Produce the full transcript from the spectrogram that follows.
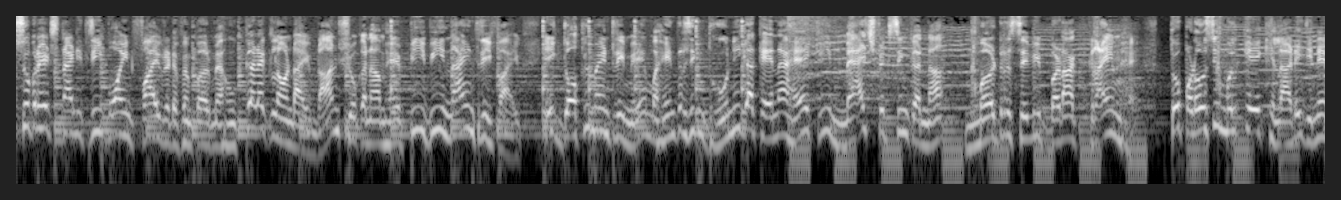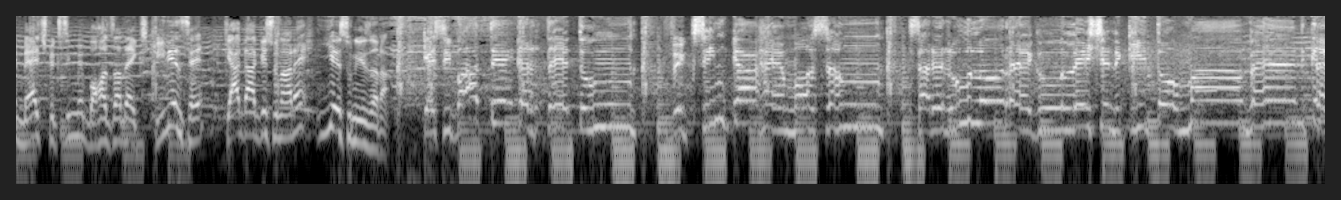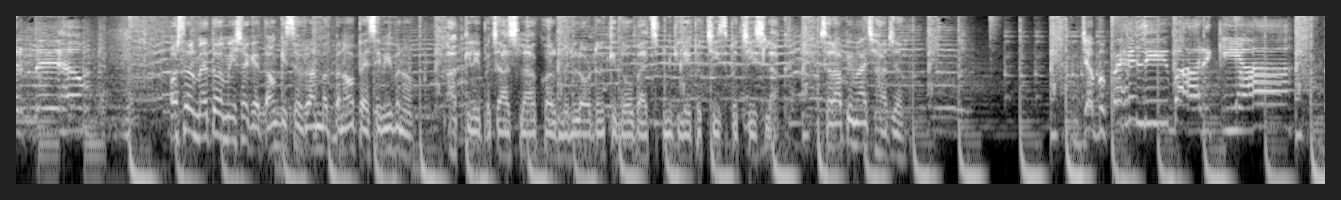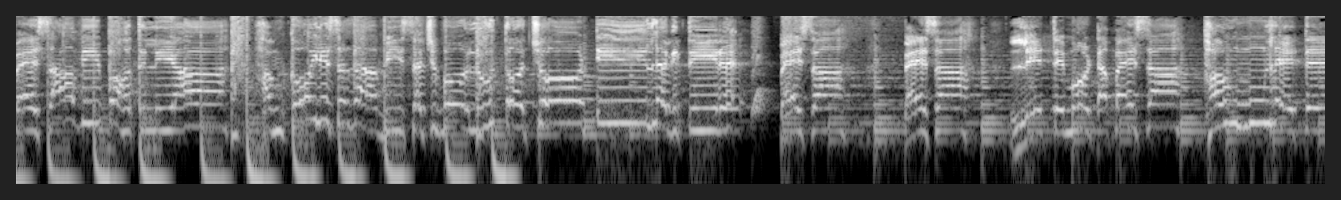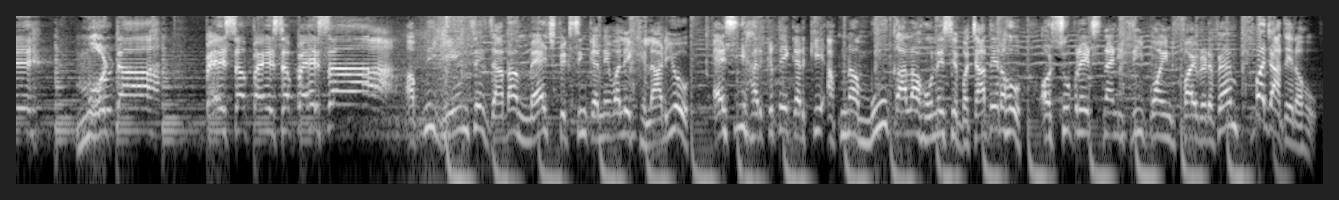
Super hits 93.5 red FM पर मैं हूँ कड़क लौंडा इमरान। शो का नाम है पीबी 935 एक डॉक्यूमेंट्री में महेंद्र सिंह धोनी का कहना है कि मैच फिक्सिंग करना मर्डर से भी बड़ा क्राइम है। तो पड़ोसी मुल्क के एक खिलाड़ी जिन्हें मैच फिक्सिंग में बहुत ज़्यादा एक्सपीरियंस है, क्या गा के सुना रहे ये सुनिए जरा। कैसी बातें करते तुम? फिक्सिंग का है मौसम। सर रूल और रेगुलेशन की तो माँ बहन करते हम और सर, मैं तो हमेशा कहता हूँ कि सिर्फ़ रन मत बनाओ, पैसे भी बनाओ। आपके लिए पचास लाख और मिडिल ऑर्डर के दो बैट्समैन के लिए पच्चीस पच्चीस लाख। सर, आप ये मैच हार जाओ। जब पहली बार किया, पैसा भी बहुत लिया, हमको ये सजा भी सच बोलू तो छोटी लगती रे पैसा पैसा, लेते मोटा पैसा, हम लेते मोटा। पैसा पैसा पैसा। अपनी गेम से ज़्यादा मैच फिक्सिंग करने वाले खिलाड़ियों, ऐसी हरकतें करके अपना मुँह काला होने से बचाते रहो और सुपर हिट्स 93.5 रेड एफएम बजाते रहो।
